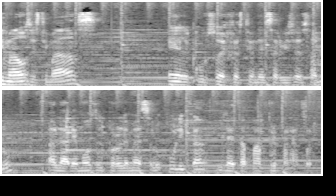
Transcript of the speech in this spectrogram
Estimados y estimadas, en el curso de gestión de servicios de salud hablaremos del problema de salud pública y la etapa preparatoria.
